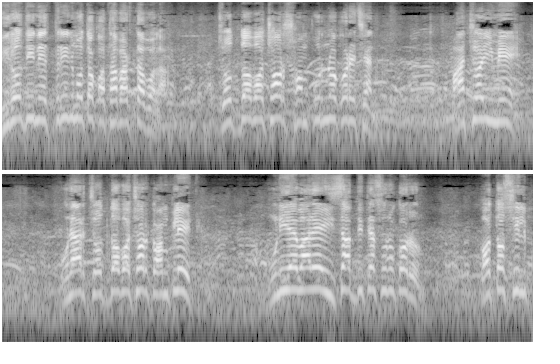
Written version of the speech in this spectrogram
বিরোধী নেত্রীর মতো কথাবার্তা বলা। চোদ্দ বছর সম্পূর্ণ করেছেন পাঁচই মে। উনার চোদ্দ বছর কমপ্লিট উনি এবারে হিসাব দিতে শুরু করুন। কত শিল্প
